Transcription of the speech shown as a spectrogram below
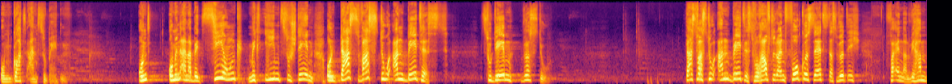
um Gott anzubeten. Und um in einer Beziehung mit ihm zu stehen. Und das, was du anbetest, zu dem wirst du. Das, was du anbetest, worauf du deinen Fokus setzt, das wird dich verändern. Wir haben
